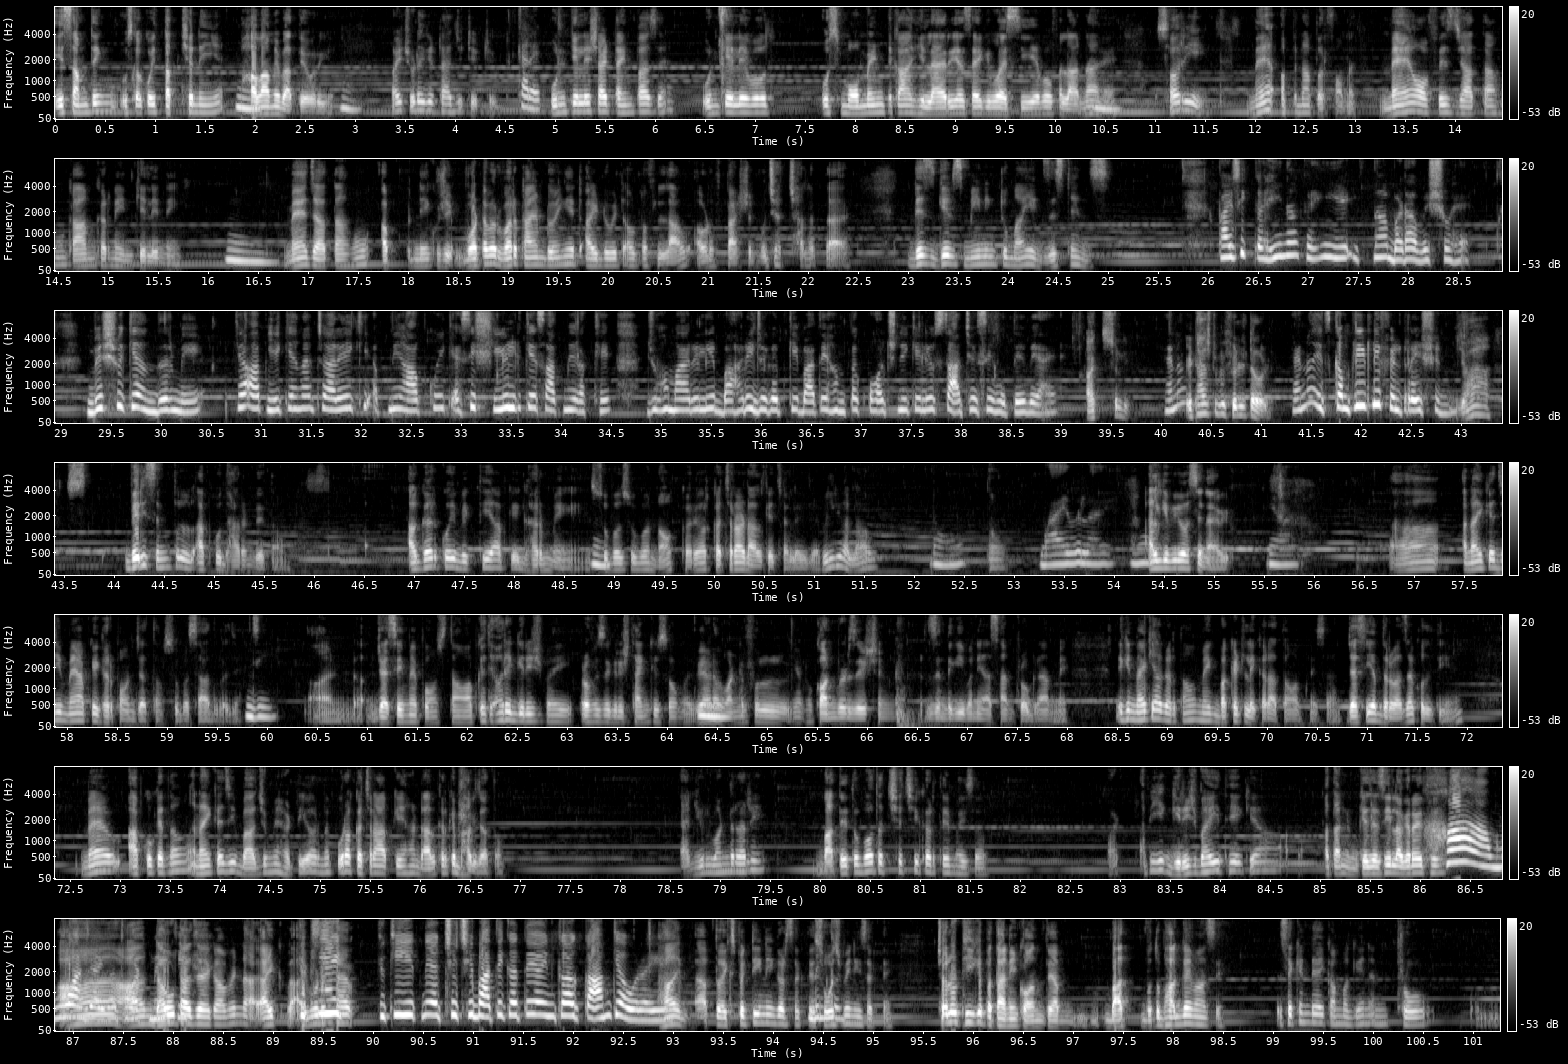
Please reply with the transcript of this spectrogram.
इज़ समथिंग उसका कोई तथ्य नहीं है हम्म। हवा में बातें हो रही है। Why should I get agitated उनके लिए शायद टाइम पास है। उनके लिए वो उस मोमेंट का हिलेरियस है कि वो ऐसी है वो फलाना है। सॉरी मैं अपना परफॉर्मेंस मैं ऑफ़िस जाता हूँ काम करने इनके लिए नहीं। मैं जाता हूँ अपनी खुशी whatever work I am doing it I do it out of love out of passion मुझे अच्छा लगता है। This gives meaning to my existence भाई जी कहीं ना कहीं ये इतना बड़ा विश्व है। विश्व के अंदर में क्या आप ये कहना चाह रहे हैं कि अपने आप को एक ऐसी शील्ड के साथ में रखें जो हमारे लिए बाहरी जगत की बातें हम तक पहुँचने के लिए उस साँचे से होते हुए आए? एक्चुअली है ना? It has to be filtered है ना? इट्स कम्प्लीटली फिल्ट्रेशन या वेरी सिंपल आपको उदाहरण देता हूँ। अगर कोई व्यक्ति आपके घर में सुबह सुबह नॉक करे और कचरा डाल के चले जाए will you allow no no why will I I give you a scenario या अनाइका जी मैं आपके घर पहुँच जाता हूँ सुबह सात बजे। जी। एंड जैसे ही मैं पहुँचता हूँ आप कहते हैं अरे गिरीश भाई professor Girish thank you so much we had a. Wonderful you know conversation ज़िंदगी बने आसान प्रोग्राम में. लेकिन मैं क्या करता हूँ मैं एक बकेट लेकर आता हूँ अपने साथ। जैसे ही आप दरवाज़ा खुलती हैं मैं आपको कहता हूँ अनाइका जी बाजू में हटी और मैं पूरा कचरा आपके यहाँ डाल करके भाग जाता हूँ। एंड यूल वंडर अरे बातें तो बहुत अच्छी अच्छी करते हैं भाई साहब। बट अब ये गिरीश भाई थे क्या? पता नहीं उनके जैसे ही लग रहे थे। हाँ वो आ जाएगा डाउट आ जाएगा। I mean I I wouldn't have क्योंकि इतने अच्छी अच्छी बातें करते हैं इनका काम क्या हो रहा है? हाँ आप तो एक्सपेक्ट ही नहीं कर सकते सोच भी नहीं सकते। चलो ठीक है पता नहीं कौन थे। अब बात वो तो भाग गए वहाँ से। Second day I come again and throw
